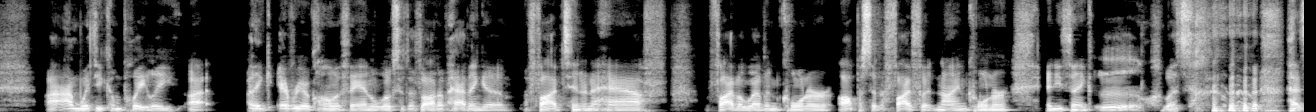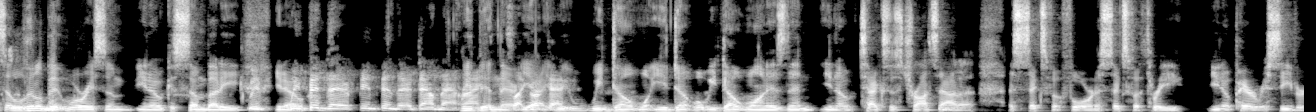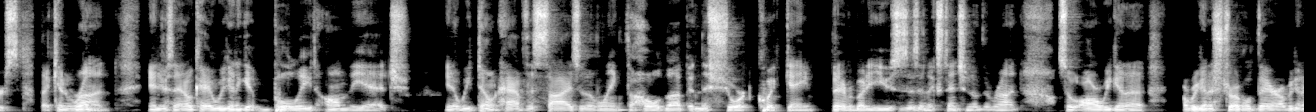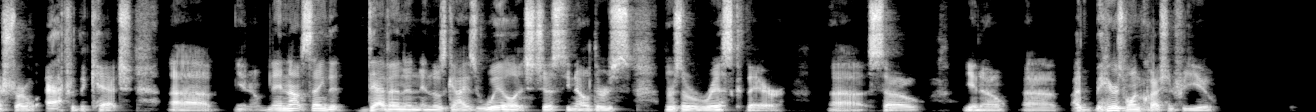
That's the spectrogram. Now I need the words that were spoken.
I'm with you completely. I, I think every Oklahoma fan looks at the thought of having a, a 5'10 and a half, 5'11 corner opposite a 5 foot 9 corner. And you think, ugh, let's, that's a little bit worrisome, you know, because somebody, we've, you know, we've been there, been, been there, down that, We've been there. Like, yeah. Okay. We, we, don't want, you don't, what we don't want is then, you know, Texas trots mm-hmm. out a, a six foot four and a six foot three you know, pair of receivers that can run. And you're saying, okay, we're going to get bullied on the edge. You know, we don't have the size or the length to hold up in the short, quick game that everybody uses as an extension of the run. So are we going to are we going to struggle there? Are we going to struggle after the catch? Uh, you know, and not saying that Devon and, and, those guys will. It's just you know, there's there's a risk there. Uh, so you know, uh, I, here's one question for you:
